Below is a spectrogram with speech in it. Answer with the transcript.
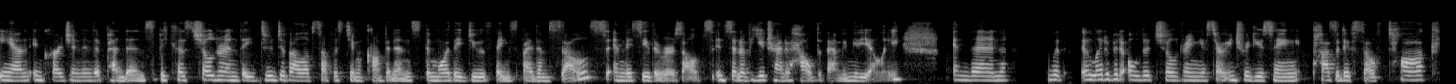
and encouraging independence because children, they do develop self esteem and confidence the more they do things by themselves and they see the results instead of you trying to help them immediately. And then with a little bit older children, you start introducing positive self talk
